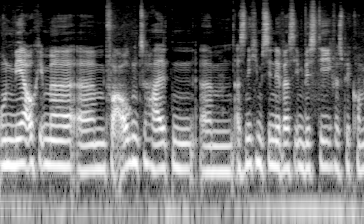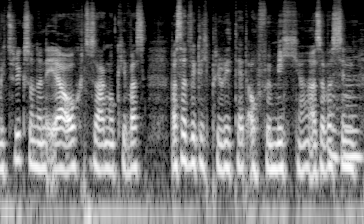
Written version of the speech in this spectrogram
und mir auch immer ähm, vor Augen zu halten, ähm, also nicht im Sinne, was investiere ich, was bekomme ich zurück, sondern eher auch zu sagen, okay, was, was hat wirklich Priorität auch für mich? Ja? Also was sind,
